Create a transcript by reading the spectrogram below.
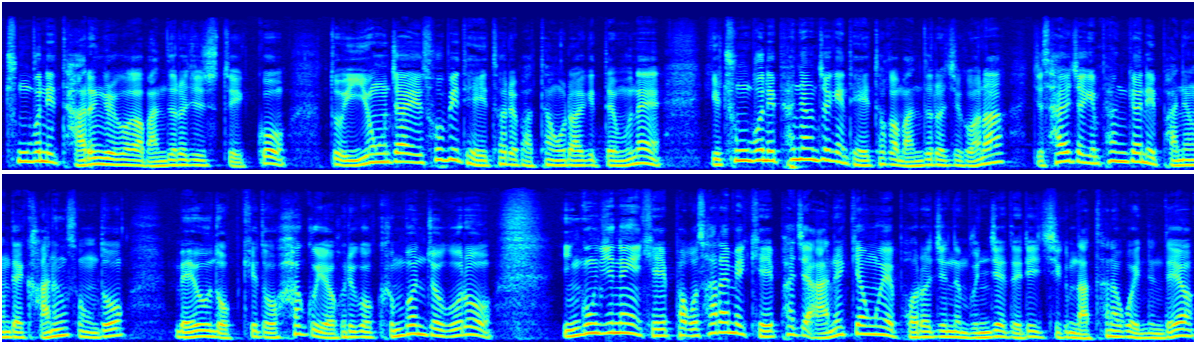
충분히 다른 결과가 만들어질 수도 있고 또 이용자의 소비 데이터를 바탕으로 하기 때문에 이게 충분히 편향적인 데이터가 만들어지거나 이제 사회적인 편견이 반영될 가능성도 매우 높기도 하고요. 그리고 근본적으로 인공지능에 개입하고 사람이 개입하지 않을 경우에 벌어지는 문제들이 지금 나타나고 있는데요.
